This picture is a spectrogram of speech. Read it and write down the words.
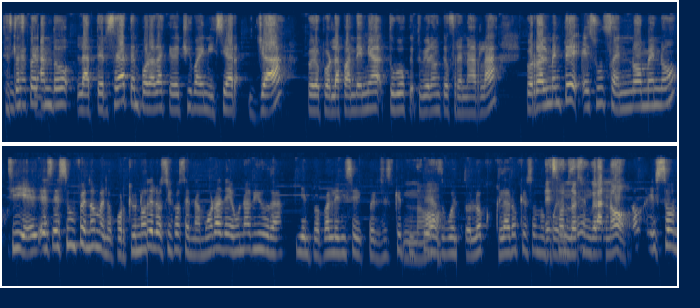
Se está esperando la tercera temporada que de hecho iba a iniciar ya, pero por la pandemia tuvo que, tuvieron que frenarla. Pero realmente es un fenómeno. Sí, es, es un fenómeno, porque uno de los hijos se enamora de una viuda y el papá le dice, pero es que tú te has vuelto loco. Claro que eso no eso puede no es un gran no. no. Eso,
